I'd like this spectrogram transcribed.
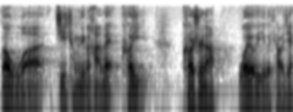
呃，我继承这个汉位可以，可是呢，我有一个条件，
